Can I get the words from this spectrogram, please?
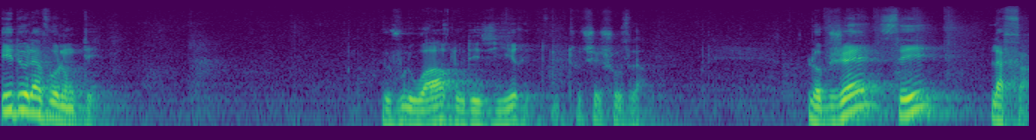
et de la volonté. Le vouloir, le désir, toutes ces choses-là. L'objet, c'est la fin.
